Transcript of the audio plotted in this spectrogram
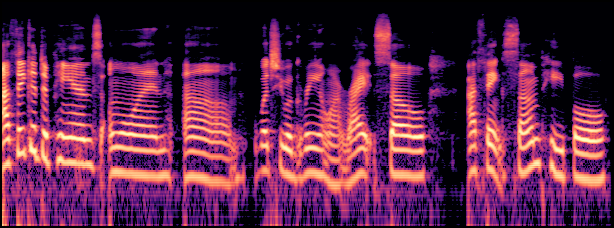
I think it depends on um, what you agree on, right? So I think some people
